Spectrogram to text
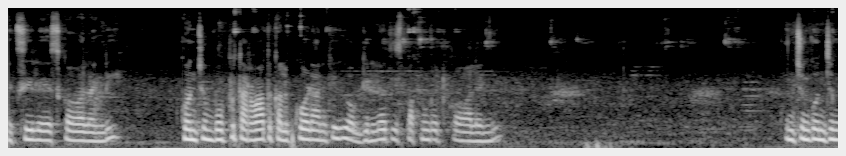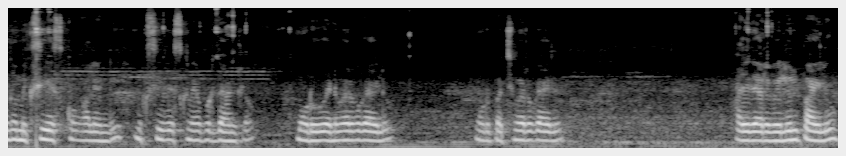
మిక్సీలో వేసుకోవాలండి. కొంచెం పప్పు తర్వాత కలుపుకోవడానికి ఒక గిన్నెలో తీసి పక్కన పెట్టుకోవాలండి. కొంచెం కొంచెంగా మిక్సీ వేసుకోవాలండి. మిక్సీ వేసుకునేప్పుడు దాంట్లో మూడు ఎండుమిరపకాయలు మూడు పచ్చిమిరపకాయలు ఐదారు వెల్లుల్లిపాయలు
